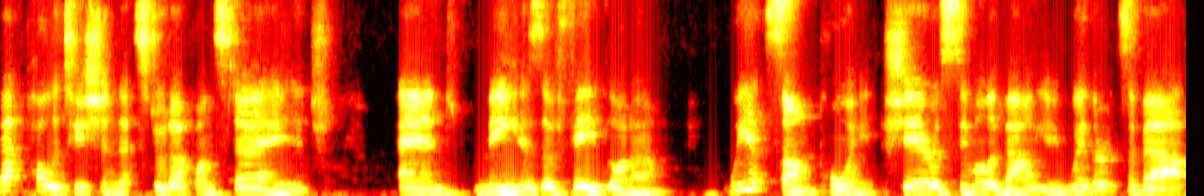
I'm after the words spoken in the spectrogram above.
that politician that stood up on stage and me as a feedlotter, we at some point share a similar value, whether it's about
